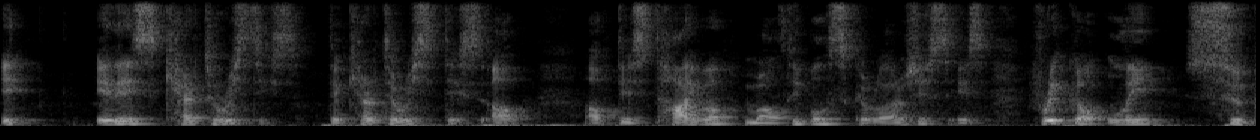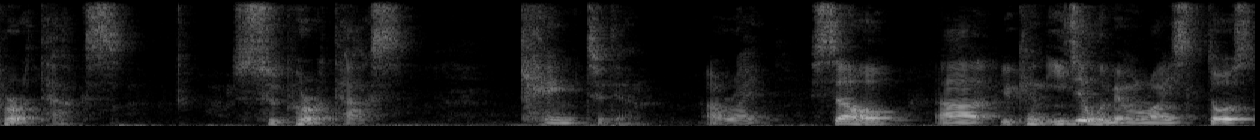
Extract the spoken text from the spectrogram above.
it it is characteristics the characteristics of, of this type of multiple sclerosis is frequently super attacks. Super attacks came to them. Alright, so uh, you can easily memorize those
